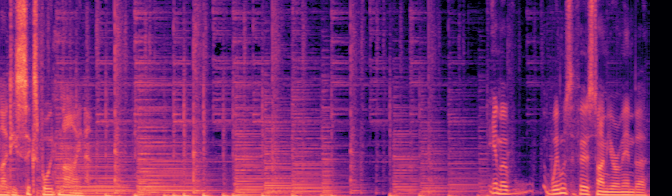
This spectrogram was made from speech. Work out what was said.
96.9. Emma, when was the first time you remember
